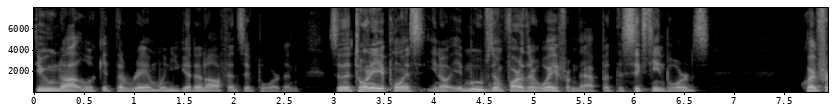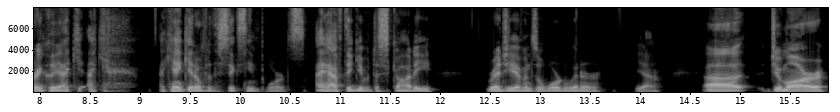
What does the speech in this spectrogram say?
do not look at the rim when you get an offensive board. And so the 28 points, you know, it moves them farther away from that. But the 16 boards, quite frankly, I can't, I can't I can't get over the 16 ports. I have to give it to Scottie, Reggie Evans Award winner. Yeah. Uh, Jamar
